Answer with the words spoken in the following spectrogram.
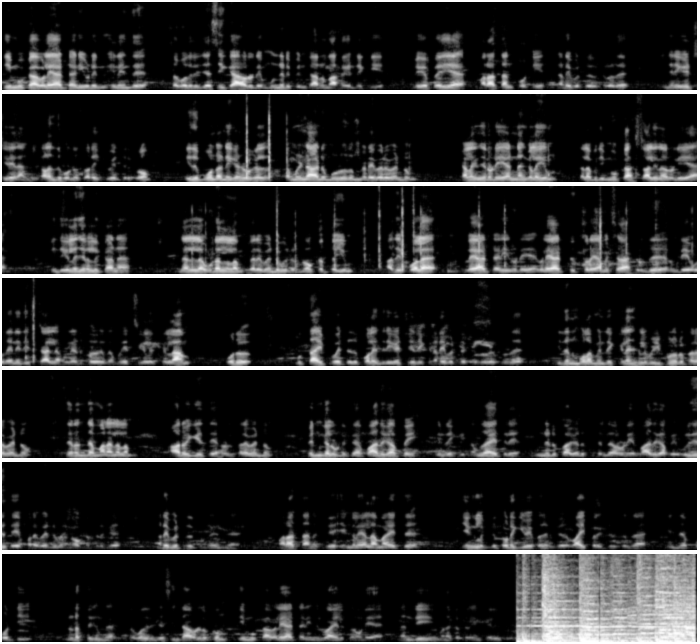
திமுக விளையாட்டு அணியுடன் இணைந்து சகோதரி ஜெசிகா அவருடைய முன்னெடுப்பின் காரணமாக இன்றைக்கு மிகப்பெரிய மராத்தான் போட்டி நடைபெற்று இருக்கிறது இந்த நிகழ்ச்சியை நாங்கள் கலந்து கொண்டு தொடக்கி வைத்திருக்கிறோம். இது போன்ற நிகழ்வுகள் தமிழ்நாடு முழுவதும் நடைபெற வேண்டும். கலைஞருடைய எண்ணங்களையும் தளபதி மு க ஸ்டாலின் அவருடைய இந்த இளைஞர்களுக்கான நல்ல உடல்நலம் பெற வேண்டும் என்ற நோக்கத்தையும் அதே போல விளையாட்டு அணியினுடைய விளையாட்டுத்துறை அமைச்சராக இருந்து நம்முடைய உதயநிதி ஸ்டாலின் அவர்கள் எடுத்து வருகின்ற முயற்சிகளுக்கெல்லாம் ஒரு முத்தாய்ப்பு வைத்தது போல இந்த நிகழ்ச்சி இன்றைக்கு நடைபெற்று இருக்கிறது இதன் மூலம் இன்றைக்கு இளைஞர்கள் விழிப்புணர்வு பெற வேண்டும். சிறந்த மனநலம் ஆரோக்கியத்தை அவர்கள் பெற வேண்டும். பெண்களுடைய பாதுகாப்பை இன்றைக்கு சமுதாயத்திலே முன்னெடுப்பாக எடுத்து சென்று அவருடைய பாதுகாப்பை உறுதி செய்யப்பட வேண்டும் என்ற நோக்கத்திற்கு நடைபெற்றிருக்கின்ற இந்த மராத்தானுக்கு எங்களை எல்லாம் அழைத்து எங்களுக்கு தொடக்கி வைப்பதற்கு வாய்ப்பளித்திருக்கின்ற இந்த போட்டி நடத்துகின்ற சகோதரி ஜெசிந்தா அவர்களுக்கும் திமுக விளையாட்டு அணி நிர்வாகிகளுக்கும் நன்றி வணக்கத்தினையும் தெரிவித்துள்ளேன்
